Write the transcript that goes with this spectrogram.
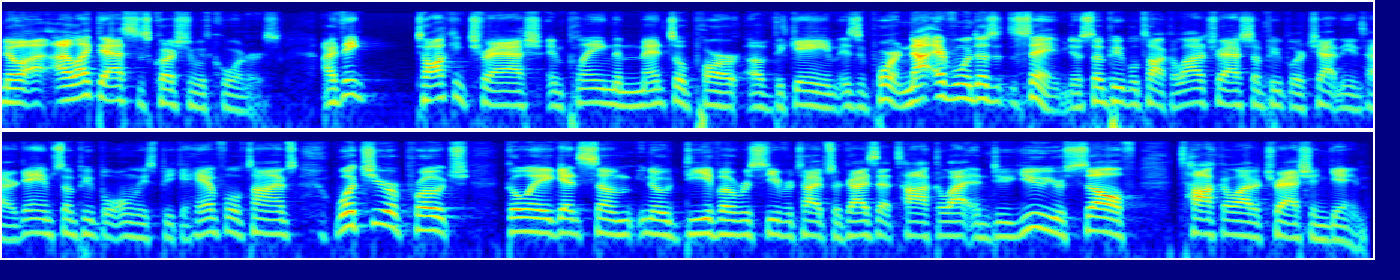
You know, I, I like to ask this question with corners. I think talking trash and playing the mental part of the game is important. Not everyone does it the same. You know, some people talk a lot of trash. Some people are chatting the entire game. Some people only speak a handful of times. What's your approach going against some you know diva receiver types or guys that talk a lot? And do you yourself talk a lot of trash in game?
